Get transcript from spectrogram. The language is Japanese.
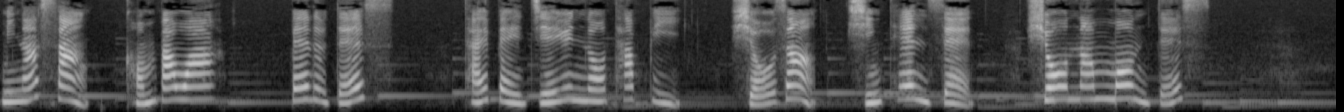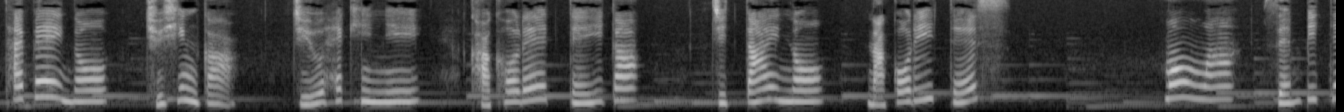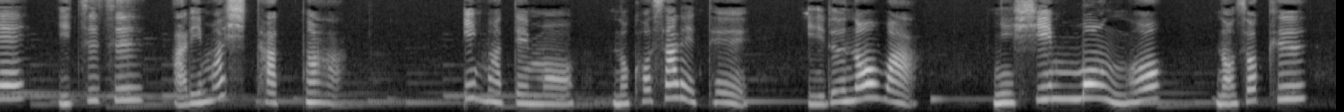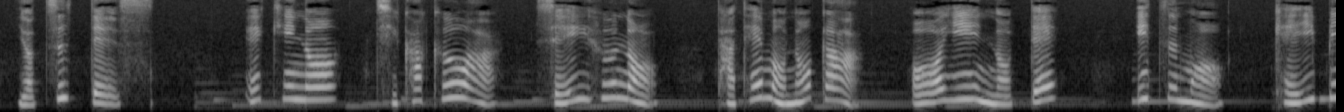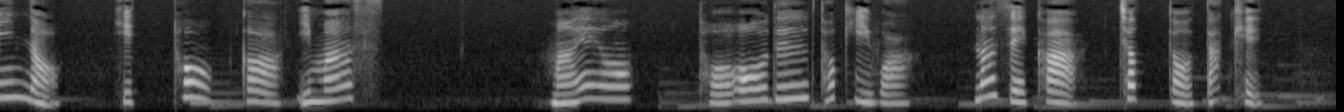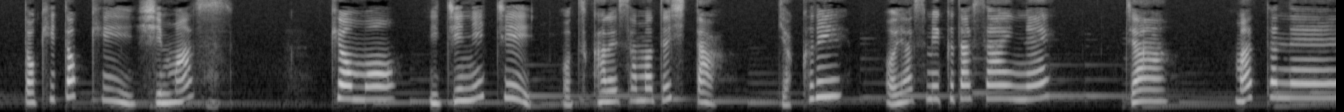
皆さん、こんばんは。ベルです。台北捷運の旅、小山新天線、湘南門です。台北の中心が重壁に隠れていた時代の名残です。門は全美で5つありましたが、今でも残されているのは西門を除く4つです。駅の近くは政府の建物が多いので、いつも警備の人がいます。前を通るときは、なぜかちょっとだけドキドキします。今日も一日お疲れ様でした。ゆっくりお休みくださいね。じゃあ、またね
